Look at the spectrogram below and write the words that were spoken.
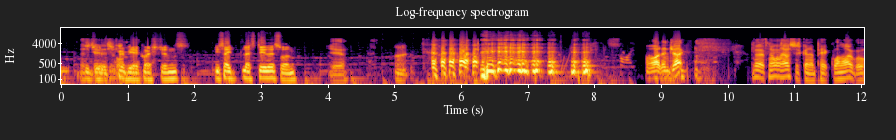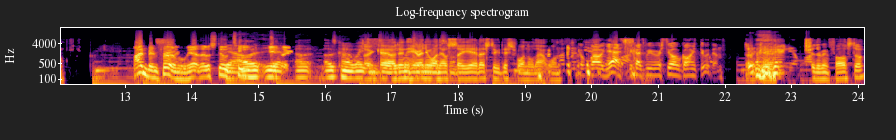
Let's which do is this one. trivia questions. You say let's do this one. Yeah. Alright. Alright then, Jack. No, if no one else is going to pick one, I will. I haven't been through them all yet. There was still yeah, T. I was, yeah. I, I was kind of waiting. Don't. I didn't hear anyone else one. say, yeah, let's do this one or that one. Well, yes, because we were still going through them. Don't. Should have been faster.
